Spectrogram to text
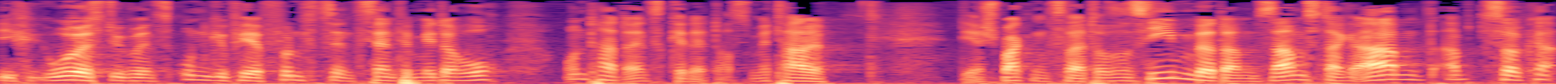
Die Figur ist übrigens ungefähr 15 Zentimeter hoch und hat ein Skelett aus Metall. Der Spacken 2007 wird am Samstagabend ab ca.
